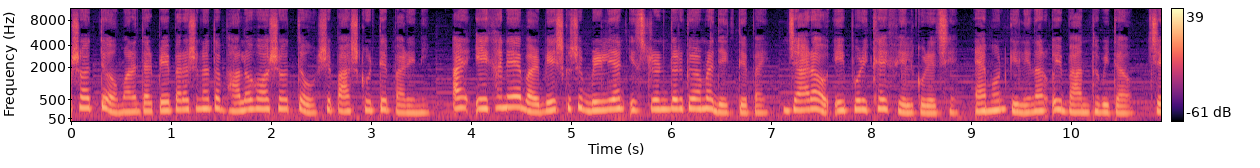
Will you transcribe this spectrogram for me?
সত্ত্বেও মানে তার প্রিপারেশন এত ভালো হওয়া সত্ত্বেও সে পাশ করতে পারেনি। আর এখানে এবার বেশ কিছু ব্রিলিয়ান্ট স্টুডেন্টদেরকেও আমরা দেখতে পাই, যারাও এই পরীক্ষায় ফেল করেছে। এমনকি লিনার ওই বান্ধবীটাও, যে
